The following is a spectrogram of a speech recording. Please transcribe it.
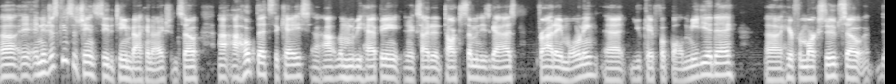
Uh, and it just gives us a chance to see the team back in action. So I, I hope that's the case. I, I'm going to be happy and excited to talk to some of these guys Friday morning at UK Football Media Day. Uh, from Mark Stoops. So uh,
